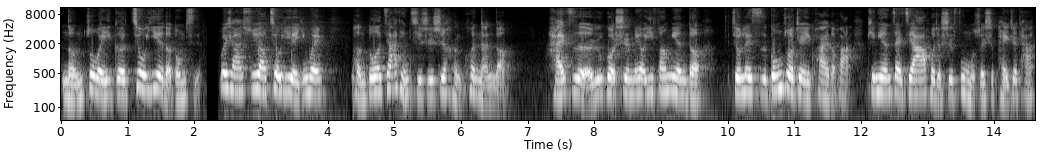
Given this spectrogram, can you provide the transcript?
能作为一个就业的东西。为啥需要就业？因为很多家庭其实是很困难的，孩子如果是没有一方面的。就类似工作这一块的话，天天在家或者是父母随时陪着他，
